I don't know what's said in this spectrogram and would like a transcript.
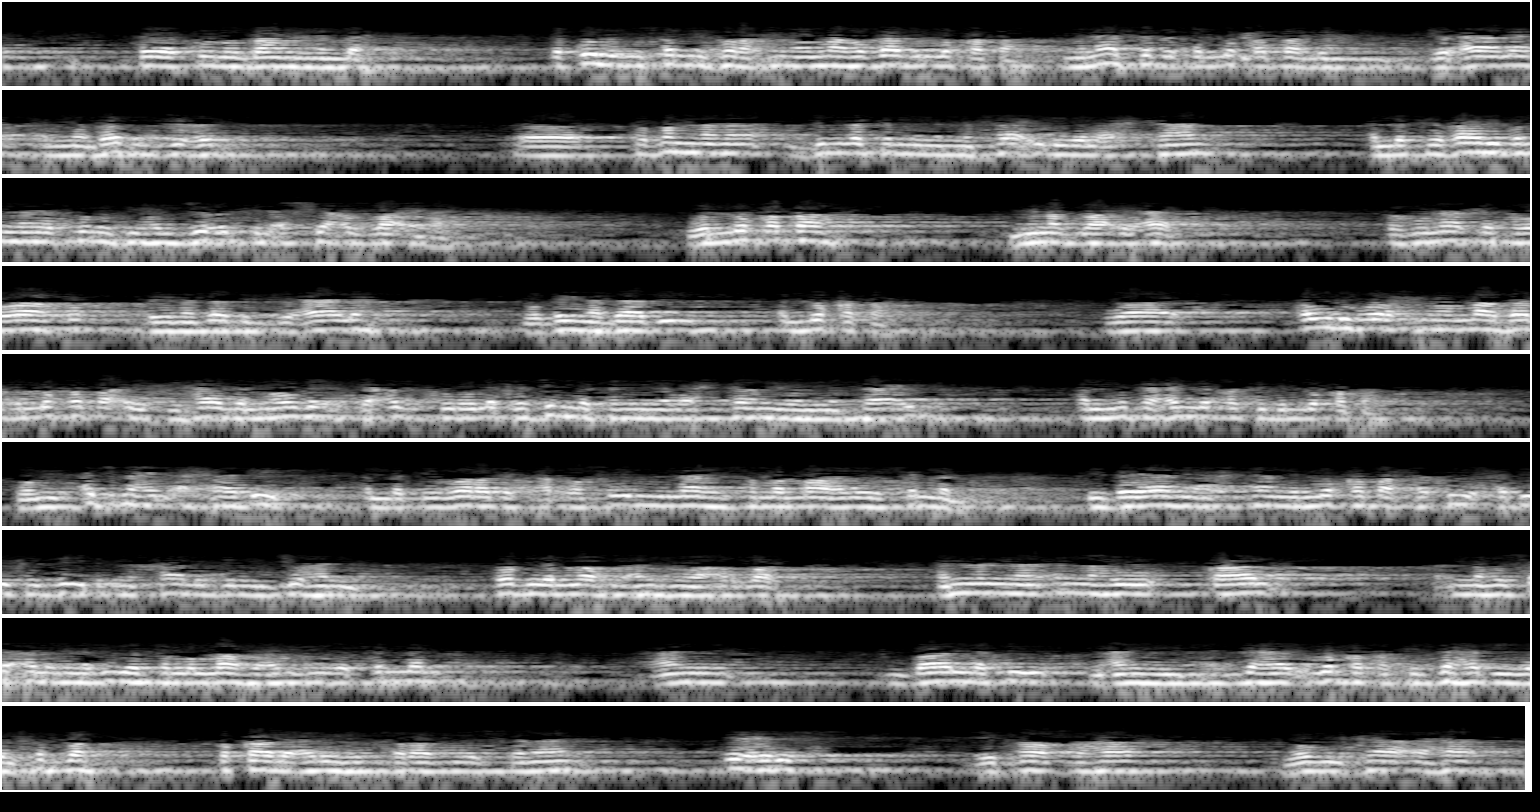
فيكون ضامنا له. يقول المصنف رحمه الله باب اللقطة. مناسبة اللقطة للجعالة أن باب الجعل آه، تضمن جملة من المسائل والأحكام التي غالبا ما يكون فيها الجعل في الأشياء الضائعة. واللقطة من الضائعات. فهناك توافق بين باب الجعالة وبين باب اللقطة. وقوله رحمه الله باب اللقطة أي في هذا الموضع سأذكر لك جملة من الأحكام والمسائل المتعلقة باللقطة. ومن أجمع الأحاديث التي وردت عن رسول الله صلى الله عليه وسلم في بيان أحكام اللقطة في حديث زيد بن خالد الجهني رضي الله عنه وأرضاه. أن أنه قال أنه سأل النبي صلى الله عليه وسلم عن ضالة عن لقطة الذهب والفضة فقال عليه الصلاة والسلام اعرف عقاقها ووكاءها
